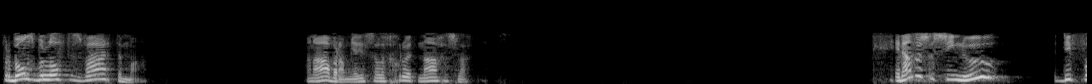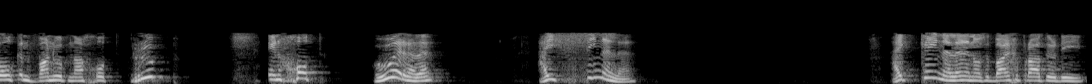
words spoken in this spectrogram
verbondsbeloftes waar te maak. Aan Abraham, jy sal 'n groot nageslag hê. En dan het ons gesien hoe die volk in wanhoop na God roep en God hoor hulle. Hy sien hulle. Hy ken hulle en ons het baie gepraat oor die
